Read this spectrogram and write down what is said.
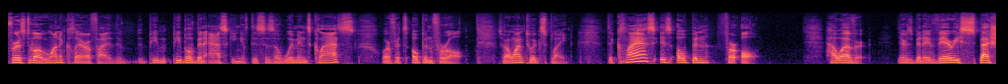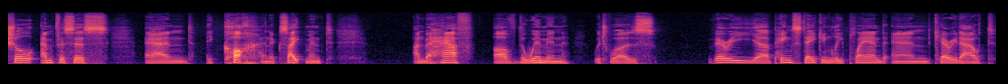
First of all, we want to clarify the, the pe- people have been asking if this is a women's class or if it's open for all. So I want to explain. The class is open for all. However, there's been a very special emphasis and a koch, an excitement on behalf of the women, which was very uh, painstakingly planned and carried out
